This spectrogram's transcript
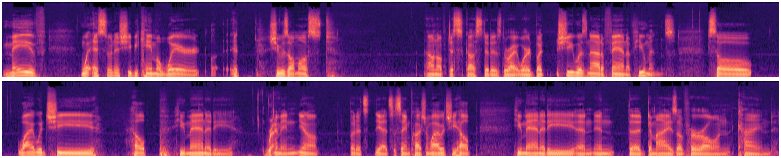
Maeve, as soon as she became aware, it she was almost. I don't know if disgusted is the right word, but she was not a fan of humans. So, why would she help humanity? right I mean, you know, but it's yeah, it's the same question. Why would she help humanity and in the demise of her own kind?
